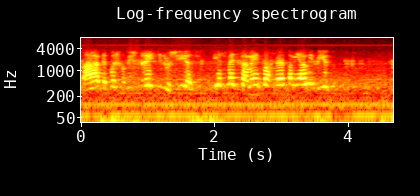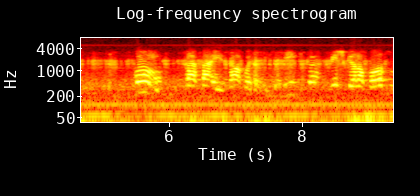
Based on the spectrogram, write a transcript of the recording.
tá? Depois que eu fiz três cirurgias, esse medicamento afeta a minha libido. Como tratar isso? É uma coisa psíquica, visto que eu não posso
